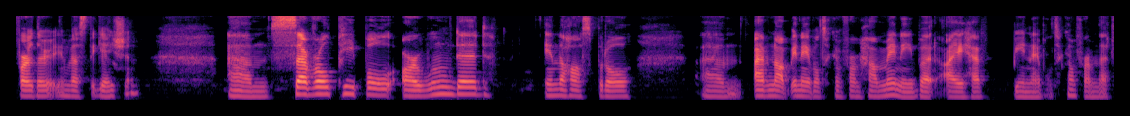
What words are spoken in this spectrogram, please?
further investigation. Um, several people are wounded in the hospital. Um, I've not been able to confirm how many, but I have been able to confirm that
